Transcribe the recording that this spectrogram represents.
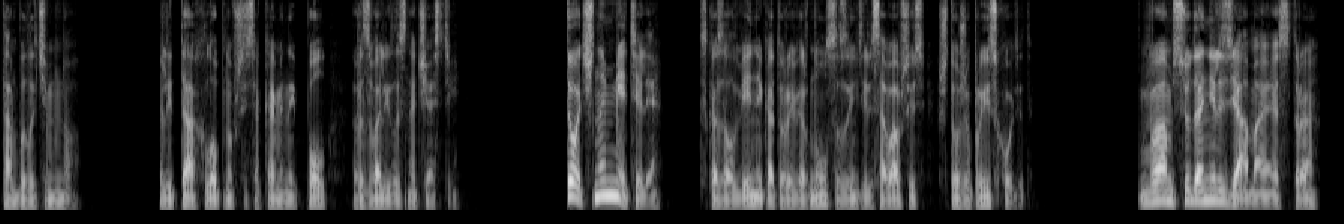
Там было темно. Плита, хлопнувшись о каменный пол, развалилась на части. «Точно метили!» — сказал Веня, который вернулся, заинтересовавшись, что же происходит. «Вам сюда нельзя, маэстро»,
